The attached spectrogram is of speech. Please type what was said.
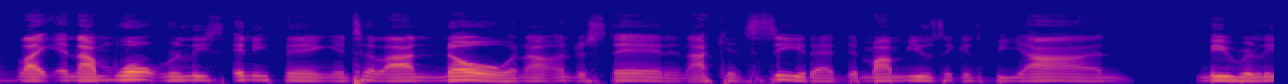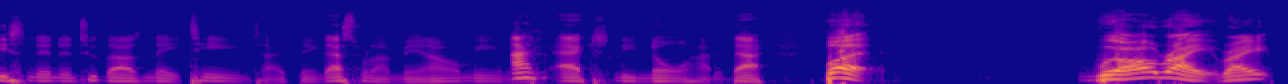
Mhm. Like, and I won't release anything until I know and I understand and I can see that, that my music is beyond me releasing it in 2018 type thing. That's what I mean. I don't mean I like actually knowing how to die. But we're all right, right?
